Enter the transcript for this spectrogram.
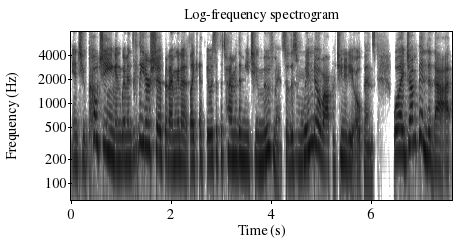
into coaching and women's leadership. And I'm going to, like, it was at the time of the Me Too movement. So this mm. window of opportunity opens. Well, I jump into that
